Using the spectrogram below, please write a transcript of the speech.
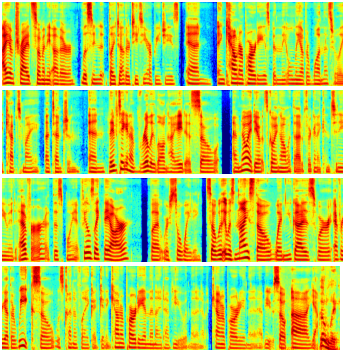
I have tried so many other listening to, like to other TTRPGs and and Counterparty has been the only other one that's really kept my attention and they've taken a really long hiatus so I have no idea what's going on with that if they're going to continue it ever at this point it feels like they are but we're still waiting. So it was nice though when you guys were every other week. So it was kind of like I'd get in counterparty and then I'd have you and then I'd have a counterparty and then I'd have you. So uh yeah, Totally.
